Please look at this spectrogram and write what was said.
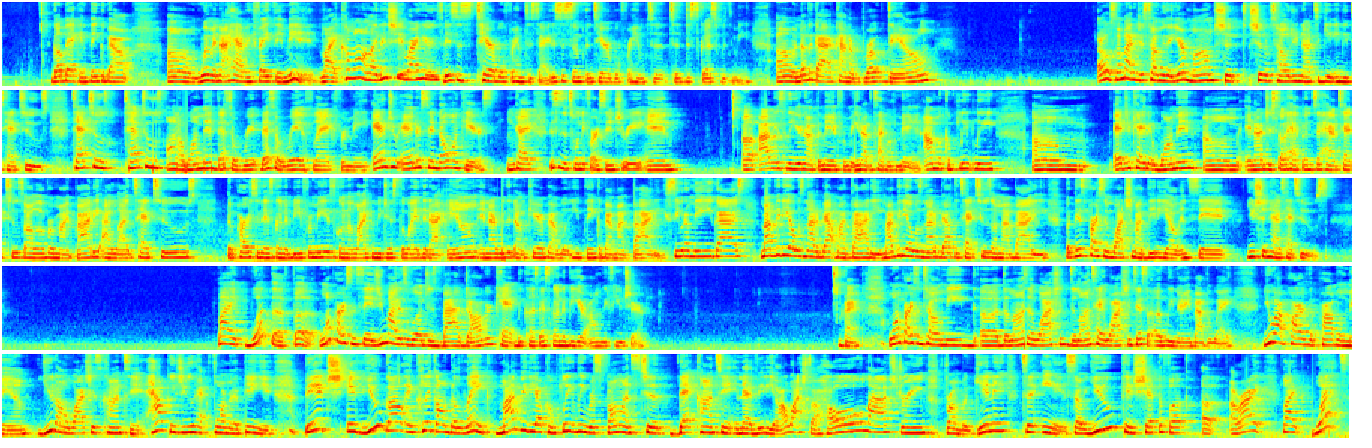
go back and think about um, women not having faith in men. Like, come on, like this shit right here. This is terrible for him to say. This is something terrible for him to to discuss with me. Um, another guy kind of broke down. Oh, somebody just told me that your mom should should have told you not to get any tattoos. Tattoos tattoos on a woman, that's a red that's a red flag for me. Andrew Anderson, no one cares. Okay? This is the 21st century and uh, obviously you're not the man for me. You're not the type of man. I'm a completely um, educated woman, um, and I just so happen to have tattoos all over my body. I like tattoos. The person that's going to be for me is going to like me just the way that I am, and I really don't care about what you think about my body. See what I mean, you guys? My video was not about my body. My video was not about the tattoos on my body, but this person watched my video and said, You shouldn't have tattoos. Like, what the fuck? One person says you might as well just buy a dog or cat because that's going to be your only future. Okay. One person told me uh, Delonte Washington. Delonte Washington. That's an ugly name, by the way. You are part of the problem, ma'am. You don't watch his content. How could you ha- form an opinion, bitch? If you go and click on the link, my video completely responds to that content in that video. I watched the whole live stream from beginning to end, so you can shut the fuck up. All right? Like what?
